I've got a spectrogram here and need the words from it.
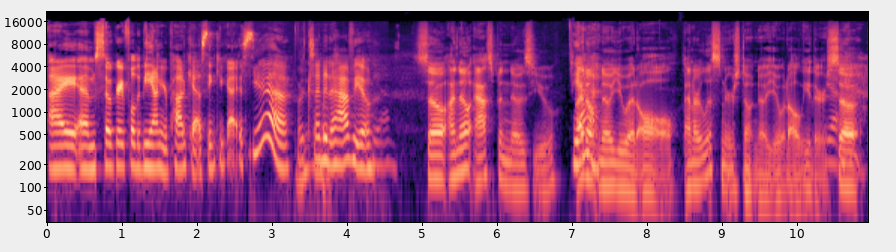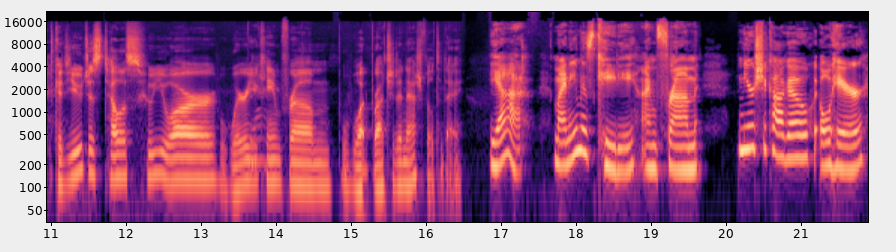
I am so grateful to be on your podcast. Thank you guys. Yeah, we're excited to have you. So I know Aspen knows you. I don't know you at all, and our listeners don't know you at all either. So could you just tell us who you are, where you came from, what brought you to Nashville today? Yeah. My name is Katie. I'm from near Chicago, O'Hare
